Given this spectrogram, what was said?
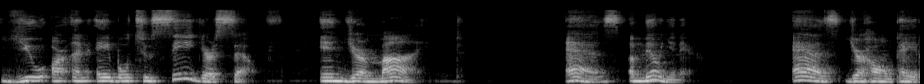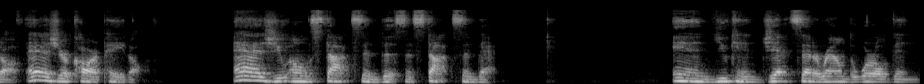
you are unable to see yourself in your mind as a millionaire, as your home paid off, as your car paid off, as you own stocks in this and stocks in that. And you can jet set around the world and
